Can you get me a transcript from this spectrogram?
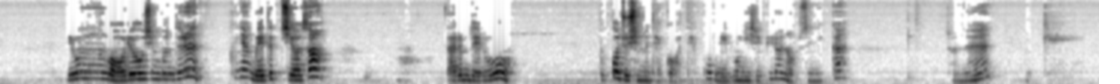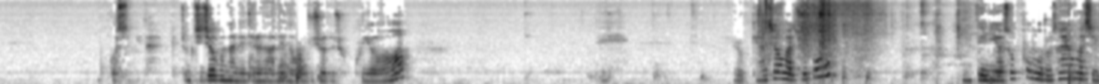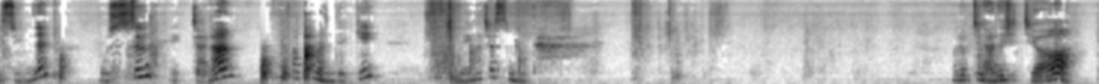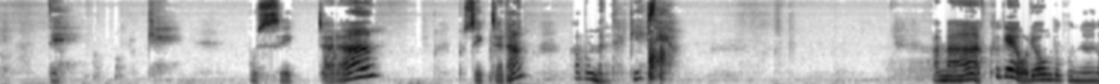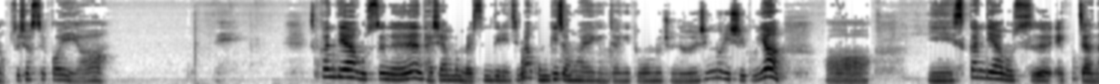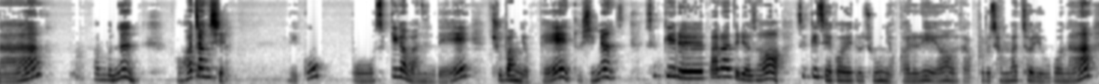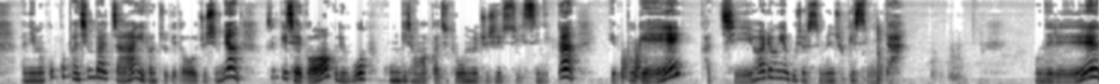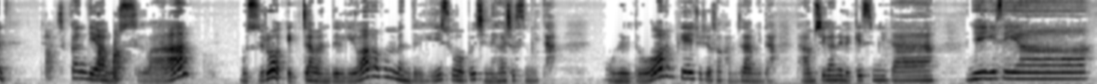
리본 묶는 거 어려우신 분들은 그냥 매듭 지어서 나름대로 묶어주시면 될 것 같아요. 꼭 리본이실 필요는 없으니까 저는 이렇게 묶었습니다. 이렇게 좀 지저분한 애들은 안에 넣어주셔도 좋고요. 이렇게 하셔가지고 인테리어 소품으로 사용하실 수 있는 모스, 액자랑 화분 만들기 진행하셨습니다. 어렵진 않으시죠? 네. 이렇게 모스 액자랑 모스 액자랑 화분 만들기 세요. 아마 크게 어려운 부분은 없으셨을 거예요. 스칸디아 무스는 다시 한번 말씀드리지만 공기 정화에 굉장히 도움을 주는 식물이시고요. 어, 이 스칸디아 모스 액자나 화분은 화장실 그리고 뭐 습기가 많은데 주방 옆에 두시면 습기를 빨아들여서 습기 제거에도 좋은 역할을 해요. 그래서 앞으로 장마철이 오거나 아니면 꿉꿉한 신발장 이런 쪽에 넣어주시면 습기 제거 그리고 공기 정화까지 도움을 주실 수 있으니까 예쁘게 같이 활용해 보셨으면 좋겠습니다. 오늘은 스칸디아 모스와 모스로 액자 만들기와 화분 만들기 수업을 진행하셨습니다. 오늘도 함께 해주셔서 감사합니다. 다음 시간에 뵙겠습니다. 안녕히 계세요.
